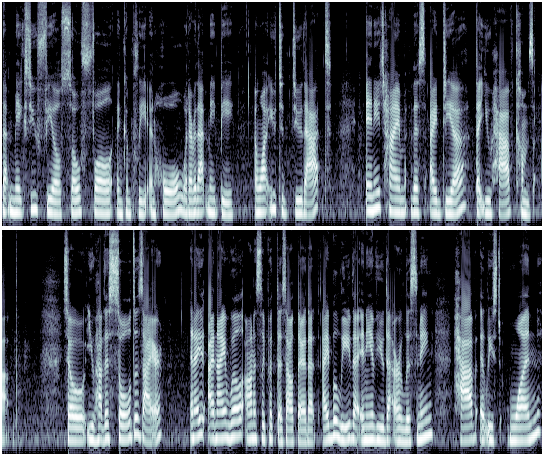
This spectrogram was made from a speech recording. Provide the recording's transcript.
that makes you feel so full and complete and whole, whatever that may be, I want you to do that anytime this idea that you have comes up. So you have this soul desire. And I and I will honestly put this out there that I believe that any of you that are listening have at least one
